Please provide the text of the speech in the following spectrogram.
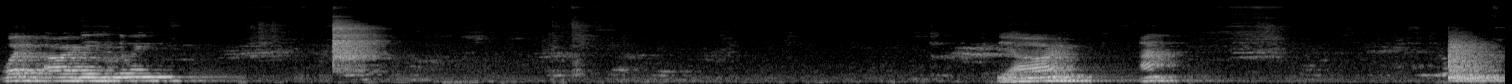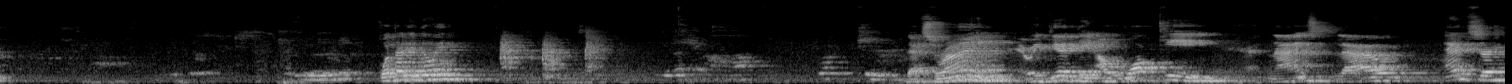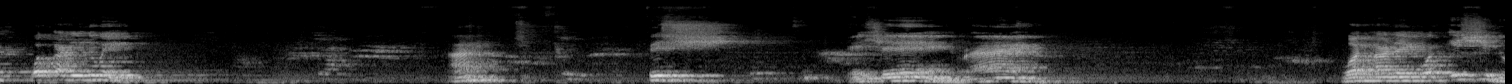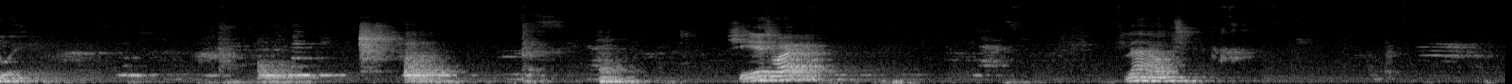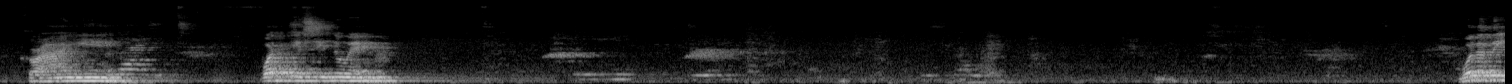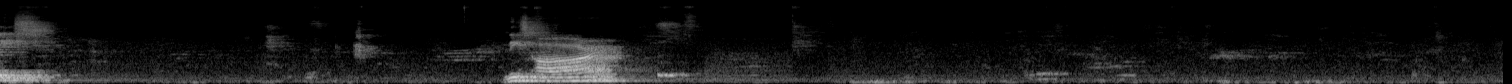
What are they doing? They are, huh? What are they doing? They are working. That's right. Very good. They are walking. Nice, loud answer. What are they doing? Huh? Fish. Fishing. Right. What are they? What is she doing? She is what? Loud. Crying. What is he doing? What are these? These are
